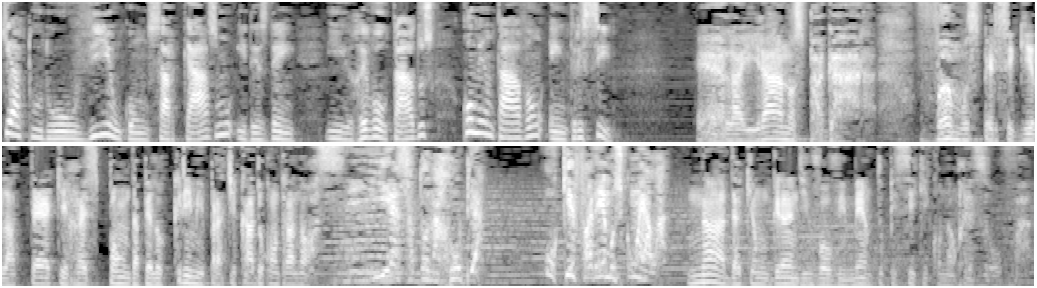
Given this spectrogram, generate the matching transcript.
que a tudo ouviam com sarcasmo e desdém e, revoltados, comentavam entre si. Ela irá nos pagar. Vamos persegui-la até que responda pelo crime praticado contra nós. E essa dona Rúbia? O que faremos com ela? Nada que um grande envolvimento psíquico não resolva.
